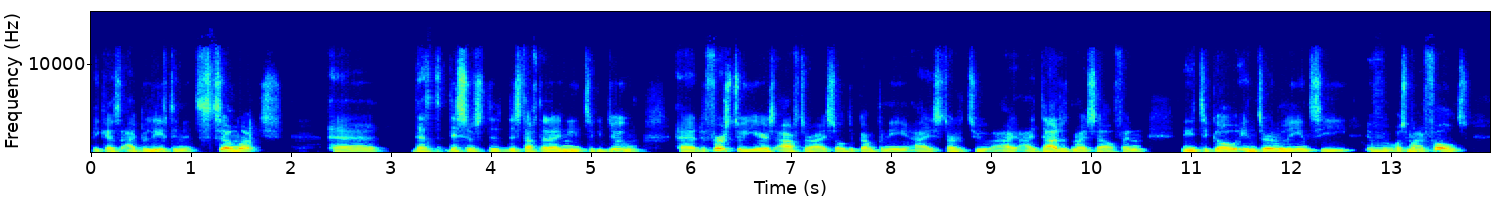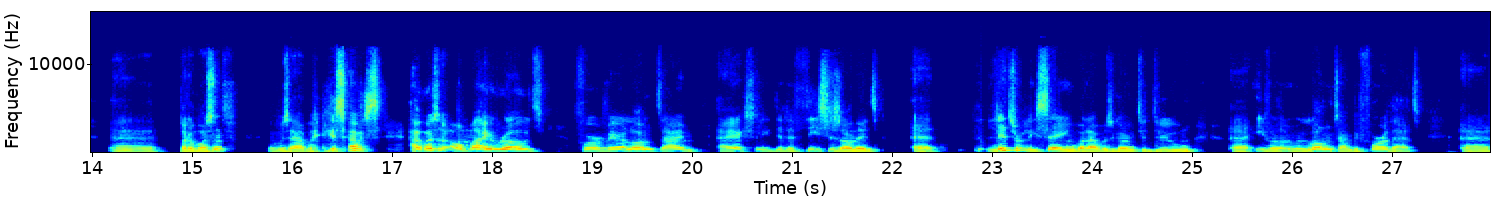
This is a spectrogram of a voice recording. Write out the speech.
because I believed in it so much. Uh, that this was the, the stuff that I needed to do. Uh, the first two years after I sold the company, I started to, I, I doubted myself and needed to go internally and see if it was my fault. Uh, but it wasn't. It was uh, because I was I was on my roads for a very long time. I actually did a thesis on it, uh, literally saying what I was going to do, uh, even a long time before that. Uh,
